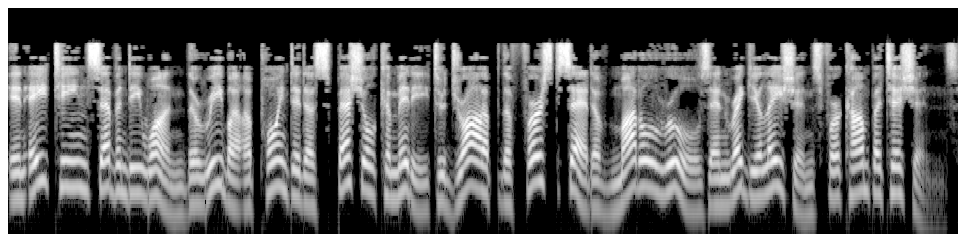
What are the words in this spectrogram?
In 1871 the RIBA appointed a special committee to draw up the first set of model rules and regulations for competitions.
